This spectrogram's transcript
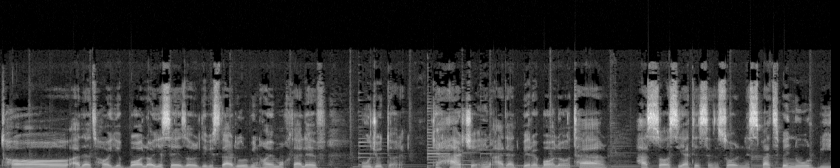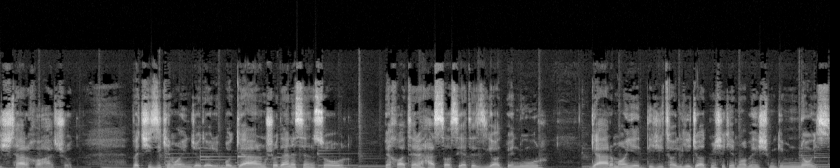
تا عددهای بالای 3200 در دوربین های مختلف وجود داره که هرچه این عدد بره بالاتر حساسیت سنسور نسبت به نور بیشتر خواهد شد. و چیزی که ما اینجا داریم با گرم شدن سنسور به خاطر حساسیت زیاد به نور گرمای دیجیتالی ایجاد میشه که ما بهش میگیم نویز.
